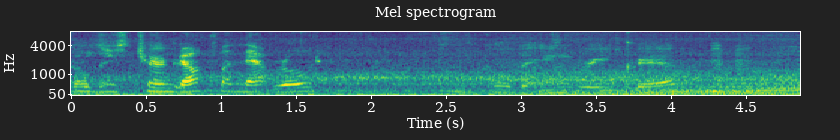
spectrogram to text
called? The just turned Angry- off on that road. It's called the Angry Crab. Mm-hmm.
